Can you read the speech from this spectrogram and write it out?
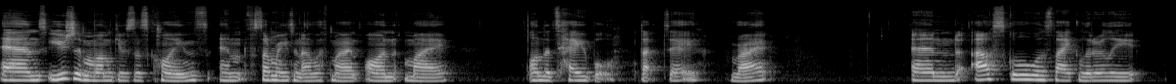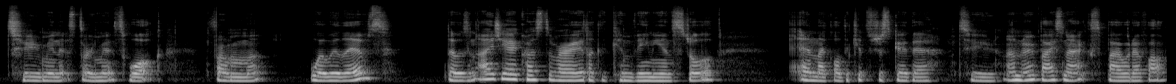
And usually my mom gives us coins, and for some reason I left mine on my on the table that day, right? And our school was like literally two minutes, three minutes walk from where we lived. There was an IGA across the road, like a convenience store, and like all the kids just go there to I don't know buy snacks, buy whatever.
